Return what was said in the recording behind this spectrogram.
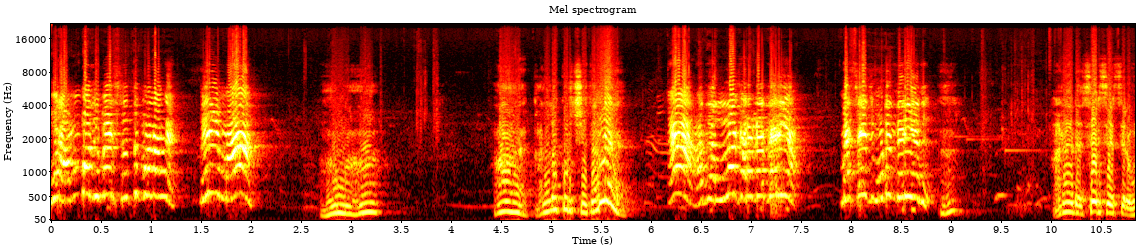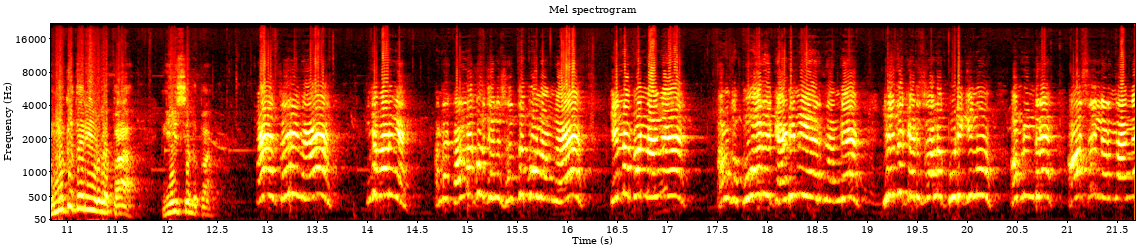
ஒரு 50 பேர் செத்து போனாங்க. தெரியுமா? ஆமா. ஆ கள்ளக்குறிச்சி தானே? ஆ, அதெல்லாம் கரெக்டா தெரியும். மெசேஜ் மட்டும் தெரியாது. அடட சரி சரி சரி. உனக்கு தெரியும்லப்பா. நீ சொல்லுப்பா ஆ, சரிண்ணா இங்க பாருங்க அந்த கள்ளக்குறிச்சியில செத்து போனவங்க என்ன பண்ணாங்க அவங்க போதைக்கு அடிமையா இருந்தாங்க எது கிடைச்சாலும் குடிக்கணும் அப்படின்ற ஆசையில இருந்தாங்க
